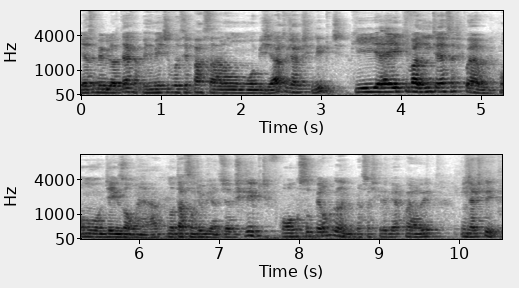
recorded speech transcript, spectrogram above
E essa biblioteca permite você passar um objeto JavaScript que é equivalente a essas queries. Como JSON é a notação de objetos JavaScript, ficou algo super orgânico. É só escrever a query JavaScript.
